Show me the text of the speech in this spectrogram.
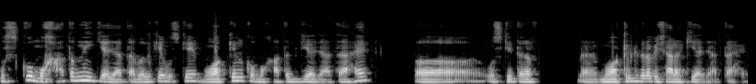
उसको मुखातब नहीं किया जाता, बल्कि उसके मुवक्किल को मुखातब किया जाता है उसकी तरफ़ मुवक्किल की तरफ़ इशारा किया जाता है।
